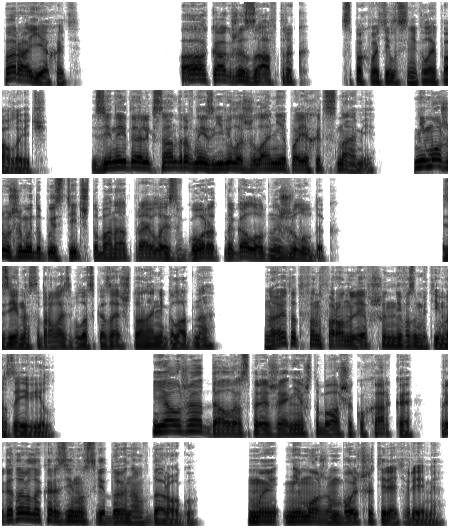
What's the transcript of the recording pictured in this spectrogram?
«Пора ехать». «А как же завтрак?» — спохватился Николай Павлович. «Зинаида Александровна изъявила желание поехать с нами. Не можем же мы допустить, чтобы она отправилась в город на голодный желудок». Зина собралась было сказать, что она не голодна, но этот фанфарон Левшин невозмутимо заявил. «Я уже отдал распоряжение, чтобы ваша кухарка приготовила корзину с едой нам в дорогу. Мы не можем больше терять время».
